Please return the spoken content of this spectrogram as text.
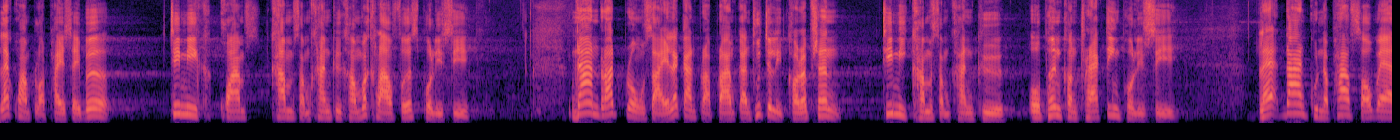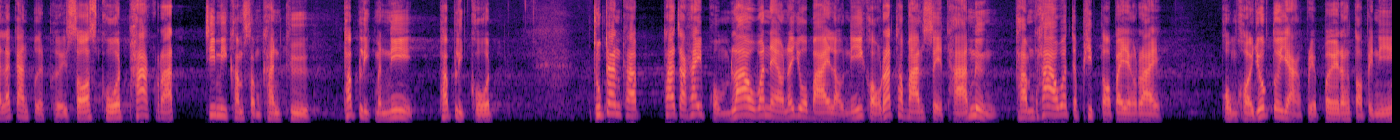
และความปลอดภัยไซเบอร์ ที่มีความคำสำคัญคือคำว่า cloud first policy ด้านรัฐโปร่งใสและการปราบปรามการทุจริตคอร์รัปชันที่มีคำสำคัญคือ open contracting policy และด้านคุณภาพซอฟต์แวร์ และการเปิดเผย source code ภาครัฐ ที่มีคำสำคัญคือ public money public code ทุกท่านครับ ถ้าจะให้ผมเล่าว่าแนวนโยบายเหล่านี้ของรัฐบาลเศรษฐาหนึ่งทำท่าว่าจะผิดต่อไปอย่างไร ผมขอยกตัวอย่างเปรียบเปยดังต่อไปนี้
